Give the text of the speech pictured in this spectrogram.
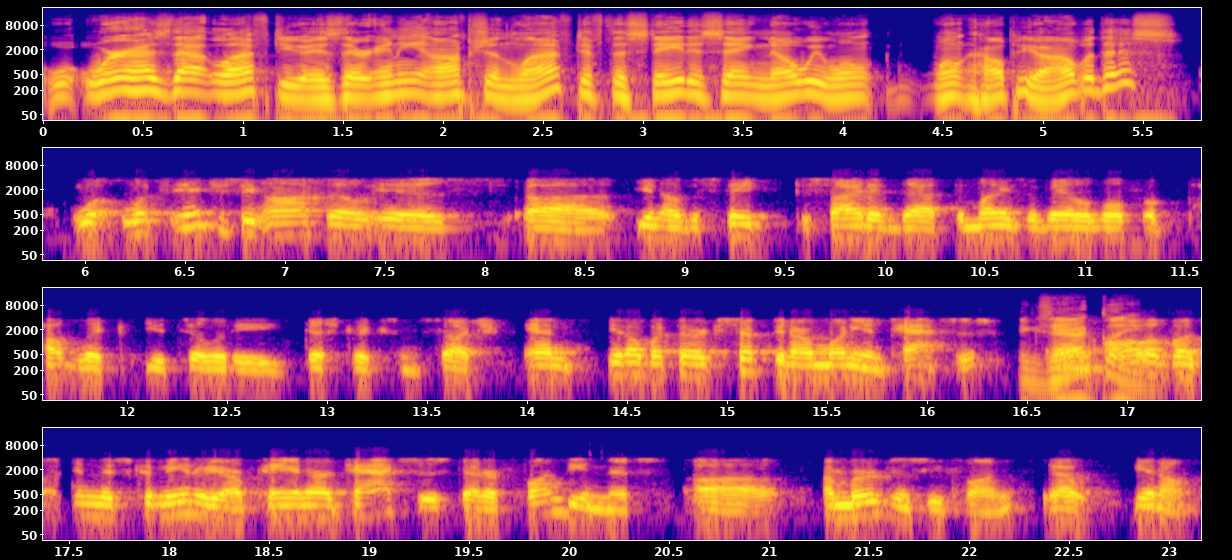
Where has that left you? Is there any option left if the state is saying, no, we won't, won't help you out with this? Well, what's interesting also is uh, you know, the state decided that the money's available for public utility districts and such. And, you know, but they're accepting our money in taxes. Exactly. And all of us in this community are paying our taxes that are funding this uh, emergency fund that, you know,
